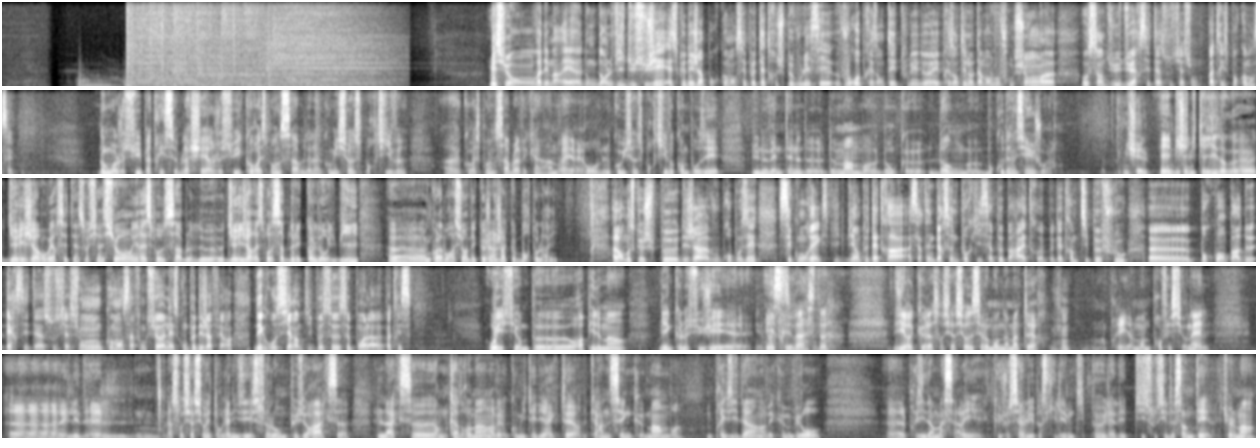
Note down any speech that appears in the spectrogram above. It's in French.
Messieurs, on va démarrer euh, donc dans le vif du sujet. Est-ce que déjà pour commencer peut-être, je peux vous laisser vous représenter tous les deux et présenter notamment vos fonctions euh, au sein du, RCT Association? Patrice, pour commencer. Donc moi je suis Patrice Blacher, je suis co-responsable de la commission sportive, euh, co-responsable avec André Herrero, une commission sportive composée d'une vingtaine de, membres, donc, dont beaucoup d'anciens joueurs. Michel. Et Michel Micheli, donc euh, dirigeant au RCT Association et responsable de, dirigeant responsable de l'école de rugby euh, en collaboration avec Jean-Jacques Bortolai. Alors moi, ce que je peux déjà vous proposer, c'est qu'on réexplique bien peut-être à, certaines personnes pour qui ça peut paraître peut-être un petit peu flou, euh, pourquoi on parle de RCT Association, comment ça fonctionne, est-ce qu'on peut déjà faire dégrossir un petit peu ce, ce point-là, Patrice? Oui, si on peut rapidement, bien que le sujet est très vaste dire que l'association, c'est le monde amateur. Mhm. Après, il y a le monde professionnel. Euh, l'association est organisée selon plusieurs axes. L'axe encadrement avec le comité directeur de 45 membres, un président avec un bureau. Euh, le président Massari, que je salue parce qu'il est un petit peu, il a des petits soucis de santé actuellement.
